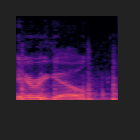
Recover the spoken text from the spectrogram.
here we go.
